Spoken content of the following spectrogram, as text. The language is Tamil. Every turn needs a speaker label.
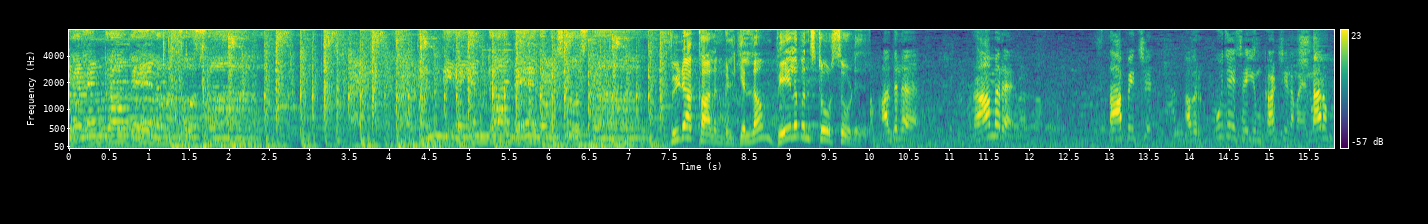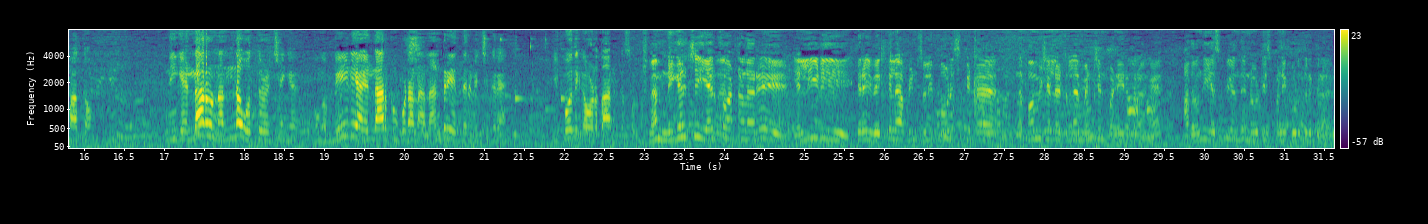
Speaker 1: பண்டிகைகள் என்றால் வேலம் சோஸ்தா பண்டிகை என்றால் வேலம் சோஸ்தா
Speaker 2: விழா காலங்கள் எல்லாம் வேலவன் ஸ்டோர்ஸோடு.
Speaker 3: அதுல ராமரை ஸ்தாபிச்சு அவருக்கு பூஜை செய்யும் காட்சி நம்ம எல்லாரும் பார்த்தோம். நீங்க எல்லாரும் நல்லா ஒத்துழைச்சீங்க. உங்க மீடியா எல்லாருக்கும் கூட நான் நன்றியை தெரிவிச்சுக்கிறேன். இப்போதைக்கு அவ்வளவுதான் இருக்கு சொல்றேன்.
Speaker 4: மேம் நிகழ்ச்சி ஏற்பாட்டாளர் எல்இடி திரை வைக்கல அப்படின்னு சொல்லி போலீஸ் கிட்ட இந்த பெர்மிஷன் லெட்டர்ல மென்ஷன் பண்ணியிருக்காங்க அதை வந்து எஸ்பி வந்து நோட்டீஸ் பண்ணி கொடுத்துருக்காரு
